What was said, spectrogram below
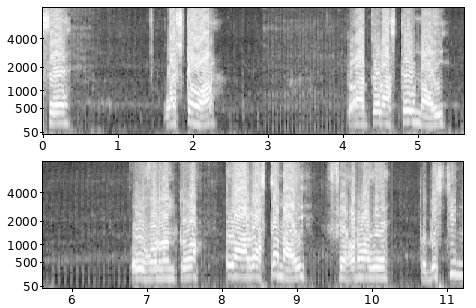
আছে ওয়াচ টাওয়ার তো আর তো রাস্তাও নাই। ও পর্যন্ত আর রাস্তা নাই। শেখর মাঝে তো বিস্তীর্ণ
